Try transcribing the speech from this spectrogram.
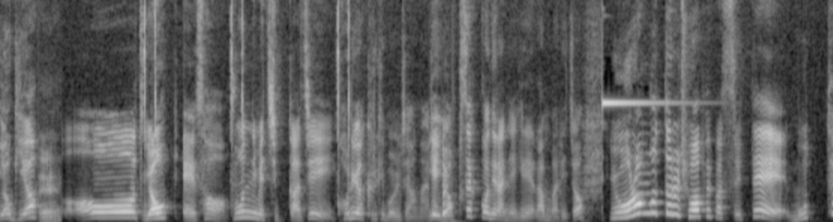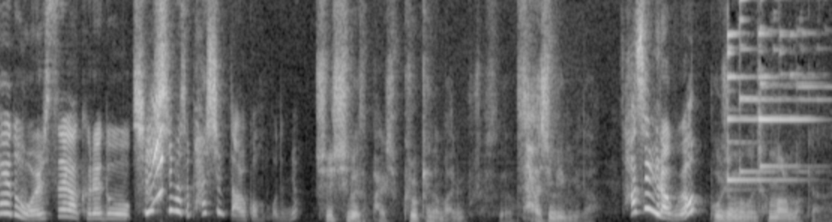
여기요? 네. 어, 역에서 부모님의 집까지 거리가 그렇게 멀지 않아요. 이게 역세권이란 얘기란 말이죠. 이런 것들을 조합해 봤을 때 못해도 월세가 그래도 70에서 80 나올 것 같거든요. 70에서 80 그렇게나 많이 보셨어요? 40입니다. 40이라고요? 보증금은 천만 원밖에 안 해요.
